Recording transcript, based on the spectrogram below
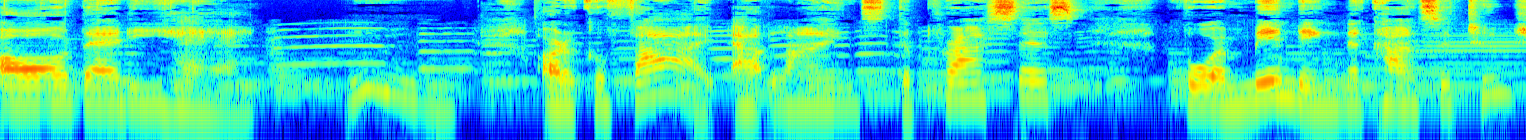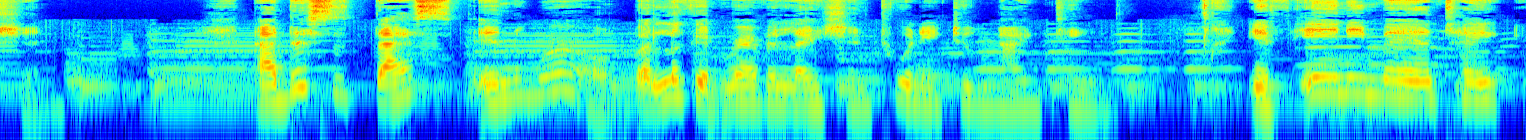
all that he had. Mm. Article 5 outlines the process for amending the Constitution. Now this is that's in the world, but look at Revelation 22 19. If any man take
